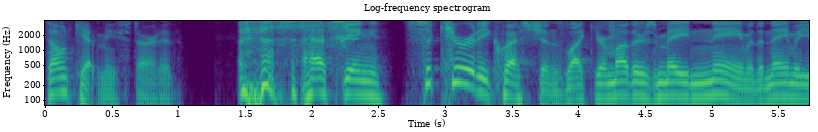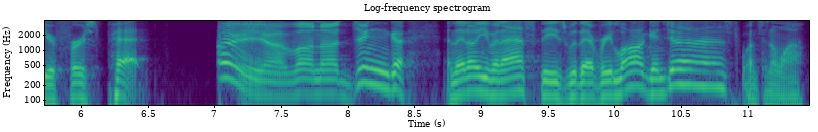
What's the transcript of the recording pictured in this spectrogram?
Don't get me started. Asking security questions like your mother's maiden name or the name of your first pet. And they don't even ask these with every login, just once in a while.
